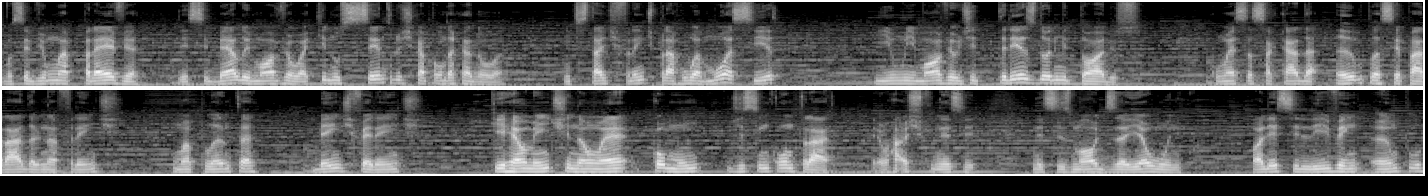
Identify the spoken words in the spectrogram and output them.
Você viu uma prévia desse belo imóvel aqui no centro de Capão da Canoa. A gente está de frente para a rua Moacir e um imóvel de três dormitórios com essa sacada ampla separada ali na frente, uma planta bem diferente que realmente não é comum de se encontrar. Eu acho que nesse, nesses moldes aí é o único. Olha esse living amplo,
